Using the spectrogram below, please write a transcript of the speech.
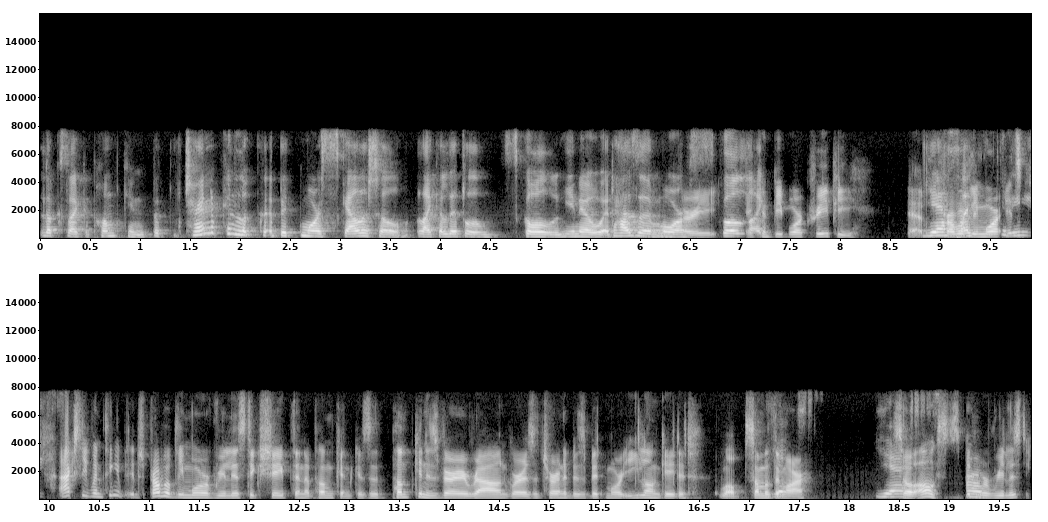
looks like a pumpkin, but the turnip can look a bit more skeletal, like a little skull, you know. It has a oh, more skull It can be more creepy. Yeah, yes, probably more. It's it actually when thinking, it's probably more realistic shape than a pumpkin because a pumpkin is very round, whereas a turnip is a bit more elongated. Well, some of them yes. are. Yes. So oh, it's a bit um, more realistic.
